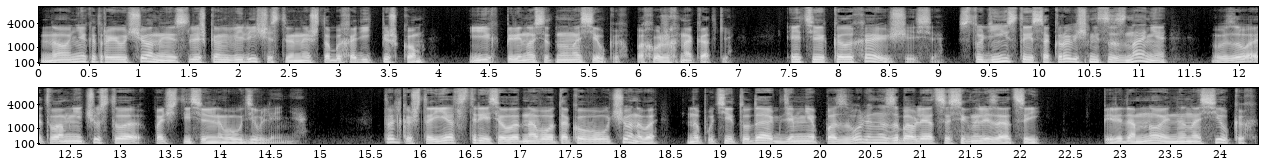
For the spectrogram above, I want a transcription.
Но некоторые ученые слишком величественны, чтобы ходить пешком, и их переносят на носилках, похожих на катки — эти колыхающиеся, студенистые сокровищницы знания вызывают во мне чувство почтительного удивления. Только что я встретил одного такого ученого на пути туда, где мне позволено забавляться сигнализацией. Передо мной на носилках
